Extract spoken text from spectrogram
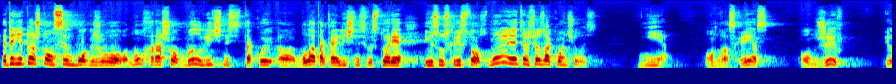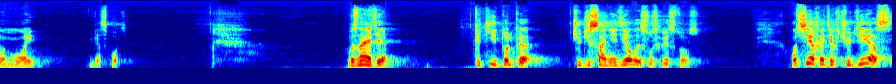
Это не то, что Он Сын Бога Живого. Ну, хорошо, был личность такой, а, была такая личность в истории Иисус Христос. Ну, и этим все закончилось. Нет, Он воскрес, Он жив, и Он мой Господь. Вы знаете, какие только чудеса не делал Иисус Христос. Вот всех этих чудес,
